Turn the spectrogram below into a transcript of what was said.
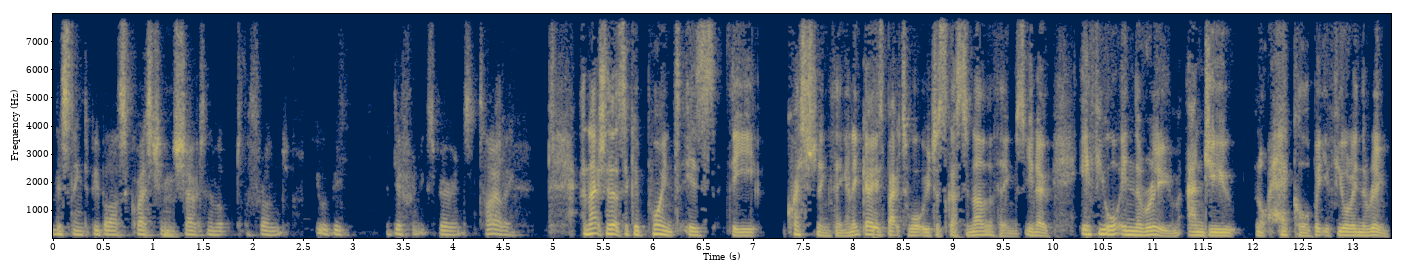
listening to people ask questions, hmm. shouting them up to the front. It would be a different experience entirely. And actually, that's a good point. Is the questioning thing, and it goes back to what we've discussed in other things. You know, if you're in the room and you not heckle, but if you're in the room,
